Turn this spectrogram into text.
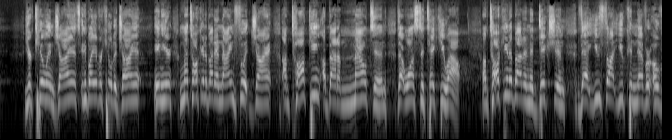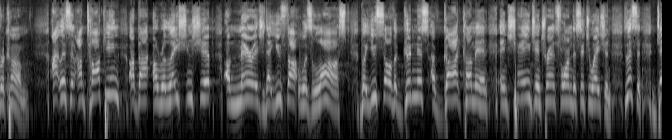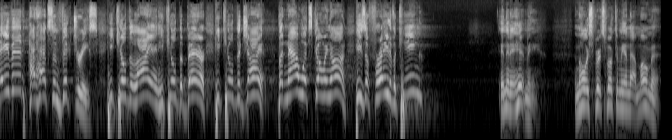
you're killing giants. Anybody ever killed a giant in here? I'm not talking about a nine foot giant. I'm talking about a mountain that wants to take you out. I'm talking about an addiction that you thought you can never overcome. I, listen, I'm talking about a relationship, a marriage that you thought was lost, but you saw the goodness of God come in and change and transform the situation. Listen, David had had some victories. He killed the lion, he killed the bear, he killed the giant. But now what's going on? He's afraid of a king. And then it hit me. And the Holy Spirit spoke to me in that moment.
